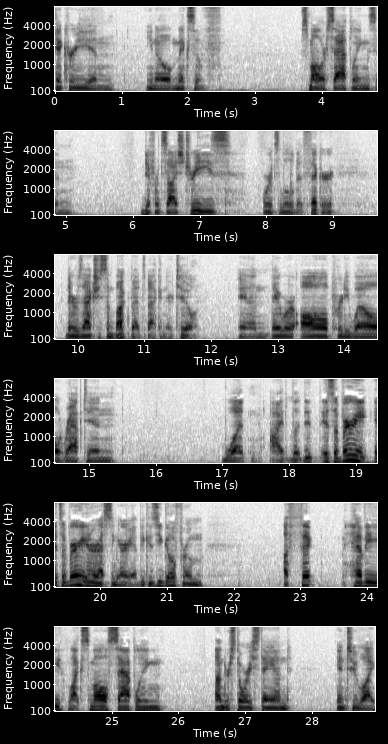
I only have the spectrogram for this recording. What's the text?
hickory and you know mix of smaller saplings and different sized trees where it's a little bit thicker there was actually some buck beds back in there too. And they were all pretty well wrapped in what I it's a very it's a very interesting area because you go from a thick, heavy, like small sapling understory stand into like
